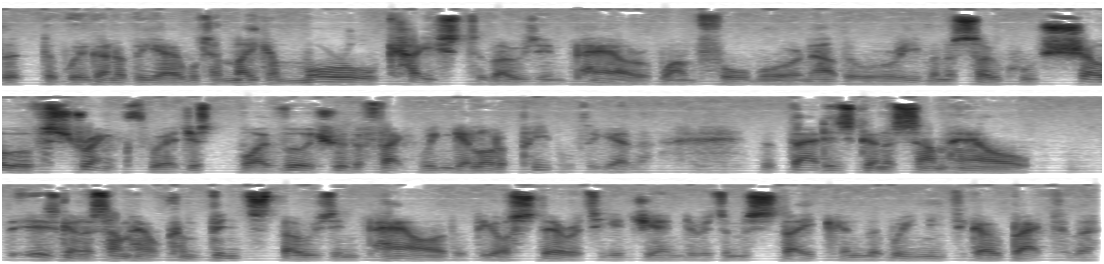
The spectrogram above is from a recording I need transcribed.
that, that we're going to be able to make a moral case to those in power of one form or another, or even a so-called show of strength, where just by virtue of the fact we can get a lot of people together, that that is going to somehow is going to somehow convince those in power that the austerity agenda is a mistake and that we need to go back to the,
